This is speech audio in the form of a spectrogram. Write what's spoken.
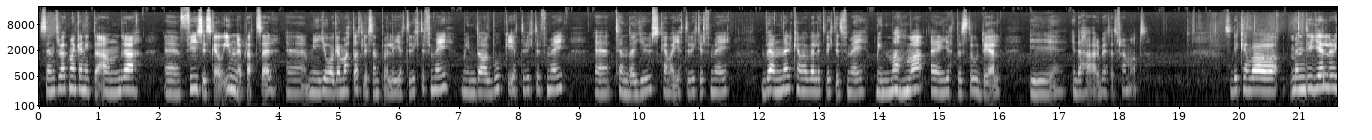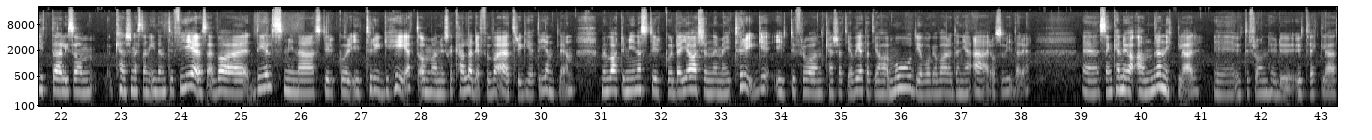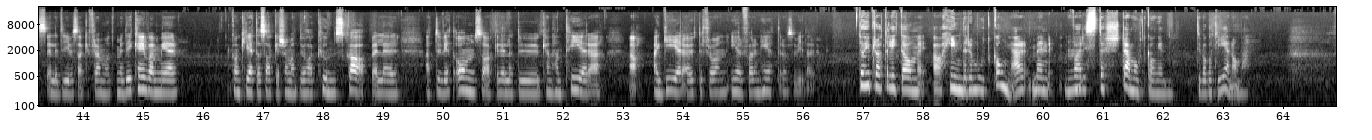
Sen tror jag att man kan hitta andra eh, fysiska och inre platser. Eh, min yogamatta till exempel är jätteviktig för mig. Min dagbok är jätteviktig för mig. Eh, tända ljus kan vara jätteviktigt för mig. Vänner kan vara väldigt viktigt för mig. Min mamma är en jättestor del i, i det här arbetet framåt. Så det kan vara, men det gäller att hitta liksom kanske nästan identifiera så här, vad är dels mina styrkor i trygghet, om man nu ska kalla det för vad är trygghet egentligen? Men vart är mina styrkor där jag känner mig trygg utifrån kanske att jag vet att jag har mod, jag vågar vara den jag är och så vidare. Eh, sen kan du ha andra nycklar eh, utifrån hur du utvecklas eller driver saker framåt, men det kan ju vara mer konkreta saker som att du har kunskap eller att du vet om saker eller att du kan hantera, agera utifrån erfarenheter och så vidare. Du har ju pratat lite om ja, hinder och motgångar, men mm. vad är det största motgången du har gått igenom?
